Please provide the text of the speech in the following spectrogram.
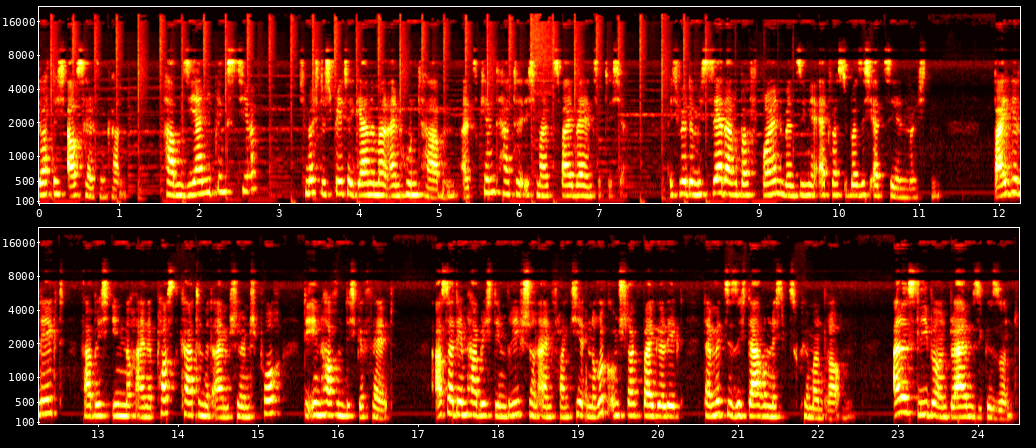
dort nicht aushelfen kann. Haben Sie ein Lieblingstier? Ich möchte später gerne mal einen Hund haben. Als Kind hatte ich mal zwei Wellensittiche. Ich würde mich sehr darüber freuen, wenn Sie mir etwas über sich erzählen möchten. Beigelegt habe ich Ihnen noch eine Postkarte mit einem schönen Spruch, die Ihnen hoffentlich gefällt. Außerdem habe ich dem Brief schon einen frankierten Rückumschlag beigelegt, damit Sie sich darum nicht zu kümmern brauchen. Alles Liebe und bleiben Sie gesund.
